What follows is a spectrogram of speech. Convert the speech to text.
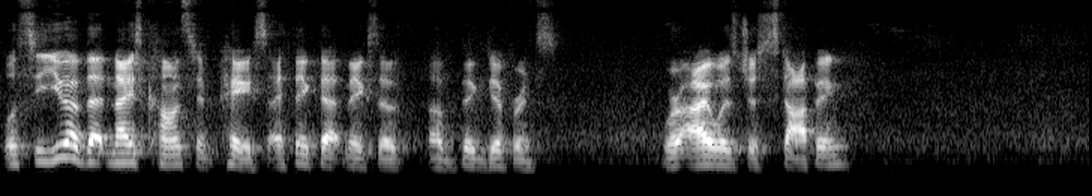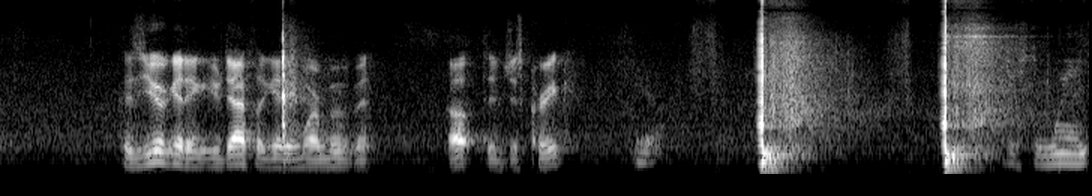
Well, see, you have that nice constant pace. I think that makes a, a big difference. Where I was just stopping. Because you're getting, you're definitely getting more movement. Oh, did it just creak? Just the wind.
